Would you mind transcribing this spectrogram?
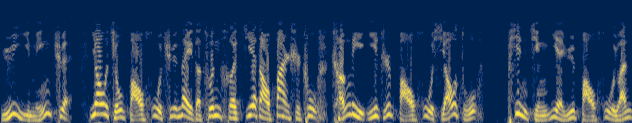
予以明确，要求保护区内的村和街道办事处成立遗址保护小组，聘请业余保护员，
